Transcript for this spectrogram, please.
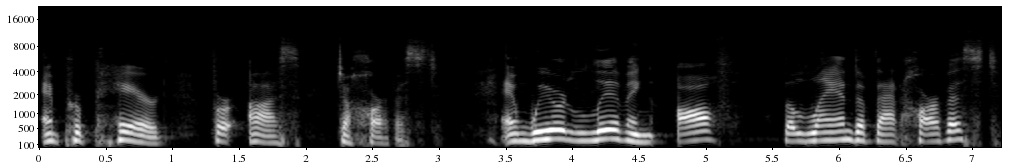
and prepared for us to harvest. And we're living off the land of that harvest.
